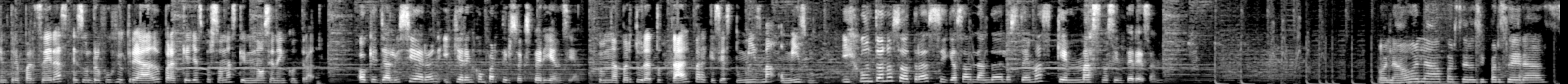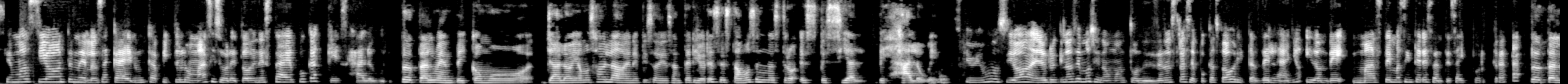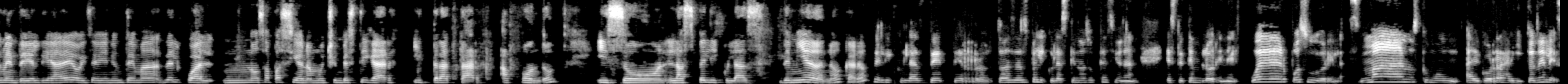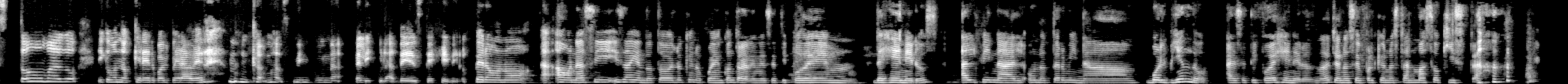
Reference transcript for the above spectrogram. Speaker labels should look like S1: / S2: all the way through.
S1: Entre Parceras es un refugio creado para aquellas personas que no se han encontrado.
S2: O que ya lo hicieron y quieren compartir su experiencia.
S1: Con una apertura total para que seas tú misma o mismo.
S2: Y junto a nosotras sigas hablando de los temas que más nos interesan.
S3: Hola, hola, parceros y parceras.
S1: Qué emoción tenerlos acá en un capítulo más y sobre todo en esta época que es Halloween.
S3: Totalmente, y como ya lo habíamos hablado en episodios anteriores, estamos en nuestro especial de Halloween.
S1: Qué me emociona, yo creo que nos emociona un montón, es de nuestras épocas favoritas del año y donde más temas interesantes hay por tratar.
S3: Totalmente, y el día de hoy se viene un tema del cual nos apasiona mucho investigar y tratar a fondo y son las películas de miedo, ¿no, Caro?
S1: Películas de terror, todas esas películas que nos ocasionan este temblor en el cuerpo, sudor en las manos, como algo rarito en el estómago y como no querer volver a ver nunca más ninguna película de este género.
S3: Pero uno, aún así, y sabiendo todo lo que uno puede encontrar en ese tipo de, mm, de géneros, al final uno termina volviendo a ese tipo de géneros, ¿no? Yo no sé por qué uno es tan masoquista.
